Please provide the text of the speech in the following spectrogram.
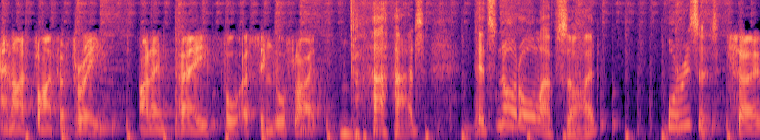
and I fly for free. I don't pay for a single flight. But it's not all upside, or is it? So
